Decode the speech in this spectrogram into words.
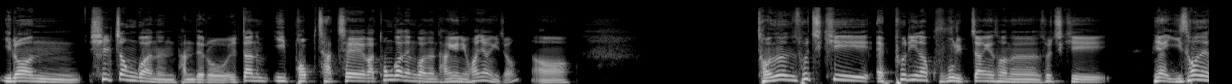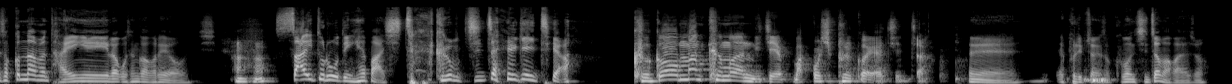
이런 실정과는 반대로 일단은 이 법 자체가 통과된 거는 당연히 환영이죠. 어 저는 솔직히 애플이나 구글 입장에서는 솔직히 그냥 이 선에서 끝나면 다행이라고 생각을 해요. 으흠. side loading 해봐, 진짜. 그럼 진짜 hell gate야. 그것만큼은 이제 막고 싶을 거예요, 진짜. 네. 애플 입장에서 그건 진짜 막아야죠.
